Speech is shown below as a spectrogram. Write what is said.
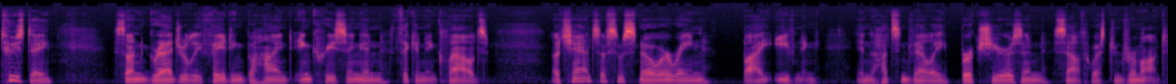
Tuesday, sun gradually fading behind increasing and thickening clouds. A chance of some snow or rain by evening in the Hudson Valley, Berkshires, and southwestern Vermont.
